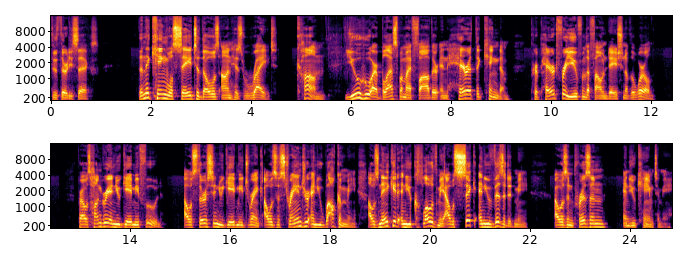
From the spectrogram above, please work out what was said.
through 36. Then the king will say to those on his right, "Come, you who are blessed by my Father, inherit the kingdom prepared for you from the foundation of the world." For I was hungry and you gave me food. I was thirsty and you gave me drink. I was a stranger and you welcomed me. I was naked and you clothed me. I was sick and you visited me. I was in prison and you came to me.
